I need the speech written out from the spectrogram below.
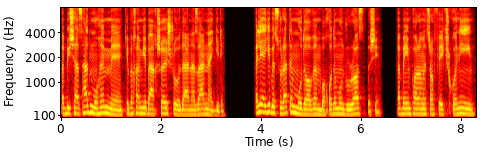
و بیش از حد مهمه که بخوایم یه بخشایش رو در نظر نگیریم. ولی اگه به صورت مداوم با خودمون رو راست باشیم و به این پارامترها فکر کنیم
